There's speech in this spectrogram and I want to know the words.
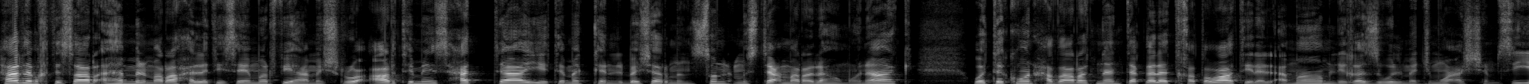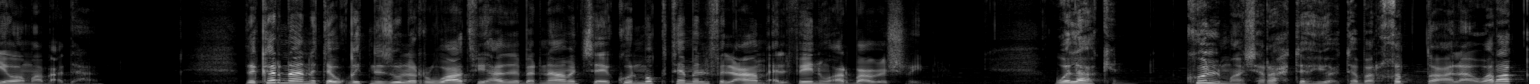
هذا باختصار أهم المراحل التي سيمر فيها مشروع أرتميس حتى يتمكن البشر من صنع مستعمرة لهم هناك وتكون حضارتنا انتقلت خطوات إلى الأمام لغزو المجموعة الشمسية وما بعدها. ذكرنا أن توقيت نزول الرواد في هذا البرنامج سيكون مكتمل في العام 2024 ولكن كل ما شرحته يعتبر خطة على ورق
